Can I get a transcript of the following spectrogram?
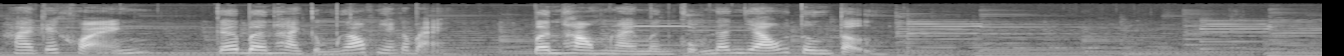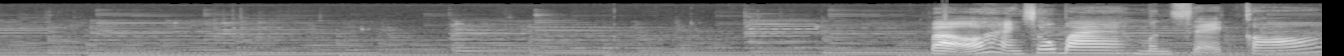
Hai cái khoảng kế bên hai cụm góc nha các bạn. Bên hông này mình cũng đánh dấu tương tự. Và ở hàng số 3 mình sẽ có,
